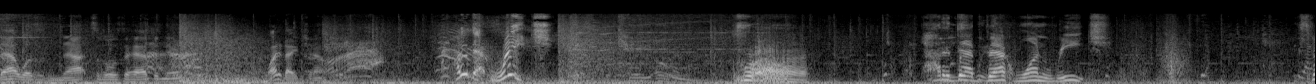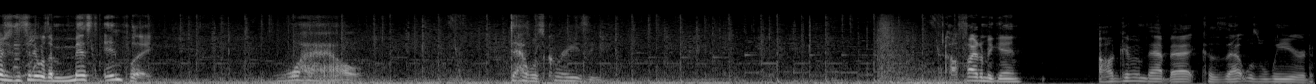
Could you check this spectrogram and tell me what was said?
That was not supposed to happen there. Why did I jump? How did that reach? Bruh. How did that back one reach? Especially considering it was a missed input. Wow. That was crazy. I'll fight him again. I'll give him that back because that was weird.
